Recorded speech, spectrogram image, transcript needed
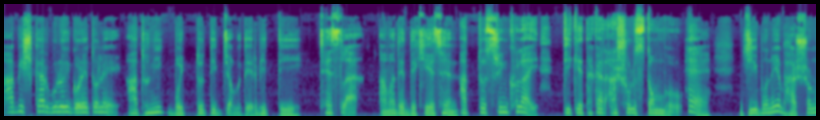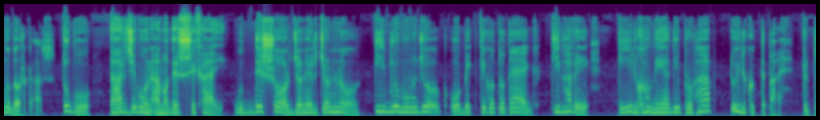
আবিষ্কারগুলোই গড়ে তোলে আধুনিক বৈদ্যুতিক জগতের ভিত্তি। টেসলা আমাদের দেখিয়েছেন আত্মশৃঙ্খলায় টিকে থাকার আসল স্তম্ভ। হ্যাঁ জীবনে ভারসাম্য দরকার। তবু তার জীবন আমাদের শেখায় উদ্দেশ্য অর্জনের জন্য তীব্র মনোযোগ ও ব্যক্তিগত ত্যাগ কীভাবে দীর্ঘমেয়াদী প্রভাব তৈরি করতে পারে। গুড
